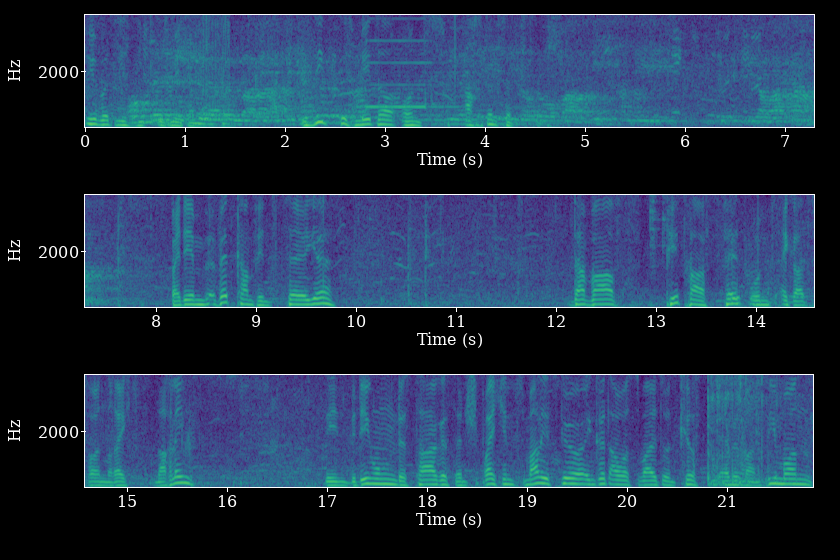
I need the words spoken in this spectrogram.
über die 70 Meter Marke. 70 Meter und 58. Bei dem Wettkampf in Celje, da war Petra Feld und Eckert von rechts nach links. Den Bedingungen des Tages entsprechend Marlies Gür, Ingrid Auerswald und Kirsten Emmelmann-Simon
